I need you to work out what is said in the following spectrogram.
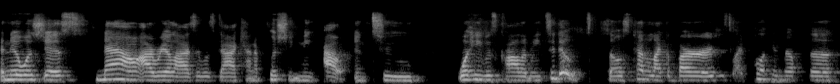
And it was just now I realized it was God kind of pushing me out into what he was calling me to do. So it's kind of like a bird, he's like plucking up the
